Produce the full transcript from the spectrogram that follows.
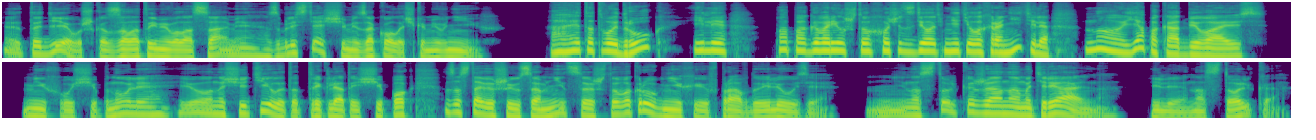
Это девушка с золотыми волосами, с блестящими заколочками в них. «А это твой друг? Или папа говорил, что хочет сделать мне телохранителя, но я пока отбиваюсь?» Миху ущипнули, и он ощутил этот треклятый щипок, заставивший усомниться, что вокруг них и вправду иллюзия. Не настолько же она материальна. Или настолько?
